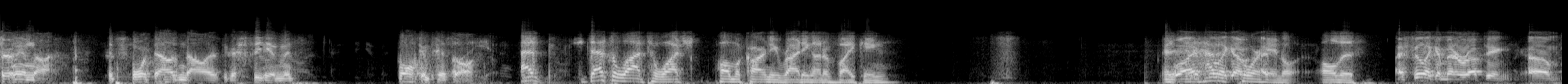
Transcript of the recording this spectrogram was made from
certainly am not. It's four thousand dollars to go see him. It's Paul can piss off. That, that's a lot to watch Paul McCartney riding on a Viking. And, Well, I and feel how like does I'm- Thor I- handle all this? I feel like I'm interrupting. Um,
